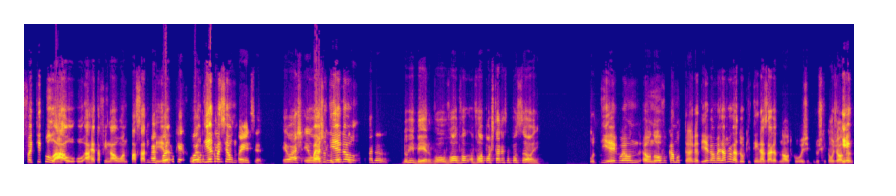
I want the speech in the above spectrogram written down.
foi titular o, o, a reta final o ano passado inteiro. Foi porque, foi o, o Diego vai ser o. Eu acho, eu mas acho o que Diego o é do, do Ribeiro. Vou, vou, vou, vou apostar nessa posição aí. O Diego é o, é o novo Camutanga. O Diego é o melhor jogador que tem na zaga do Náutico hoje, dos que estão jogando.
